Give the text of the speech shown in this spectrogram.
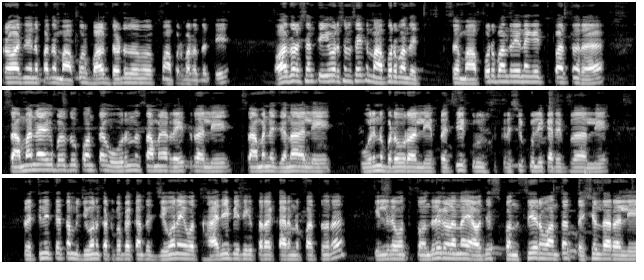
ಪ್ರವಾಹ ಏನಪ್ಪ ಅಂದ್ರೆ ಮಾಪುರ್ ಭಾಳ ದೊಡ್ಡದು ಮಾಪುರ್ ಬರತೈತಿ. ಹೋದ ವರ್ಷ ಅಂತ ಈ ವರ್ಷ ಸಹಿತ ಮಾಪುರ್ ಬಂದೈತಿ. ಸೊ ಮಾಪುರ್ ಬಂದ್ರೆ ಏನಾಗೈತಪ್ಪ ಅಂತಂದ್ರೆ ಸಾಮಾನ್ಯವಾಗಿ ಬೆಳೆದುಕೊಂತ ಊರಿನ ಸಾಮಾನ್ಯ ರೈತರಲ್ಲಿ ಸಾಮಾನ್ಯ ಜನ ಅಲ್ಲಿ ಊರಿನ ಬಡವರಲ್ಲಿ ಪ್ರತಿ ಕೃಷಿ ಕೃಷಿ ಕೂಲಿ ಕಾರ್ಮಿಕರಲ್ಲಿ ಪ್ರತಿನಿತ್ಯ ತಮ್ಮ ಜೀವನ ಕಟ್ಕೋಬೇಕಂತ ಜೀವನ ಇವತ್ತು ಹಾದಿ ಬೀದಿಗೆ ತರ ಕಾರಣಪ್ಪ ಅಂತಂದ್ರೆ ಇಲ್ಲಿರುವಂಥ ತೊಂದರೆಗಳನ್ನ ಯಾವುದೇ ಸ್ಪಂದಿಸಿರುವಂಥ ತಹಶೀಲ್ದಾರಲ್ಲಿ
